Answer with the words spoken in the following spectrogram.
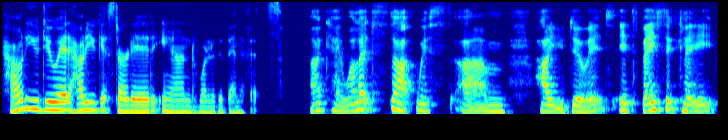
How do you do it? How do you get started? And what are the benefits? Okay, well, let's start with um, how you do it. It's basically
